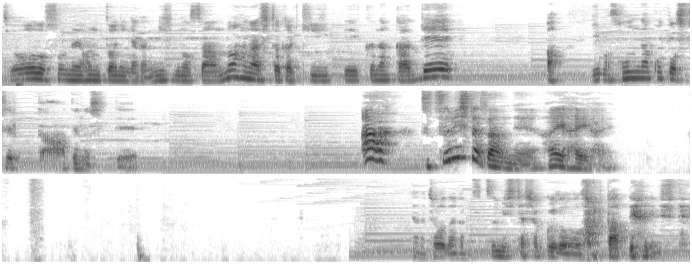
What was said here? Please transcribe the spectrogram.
ちょうどそのね、本当になんか西野さんの話とか聞いていく中で、あ、今そんなことしてるんだってのを知って。あ堤下さんね。はいはいはい。なんかちょうどなんか堤下食堂をパッていう風にして。な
